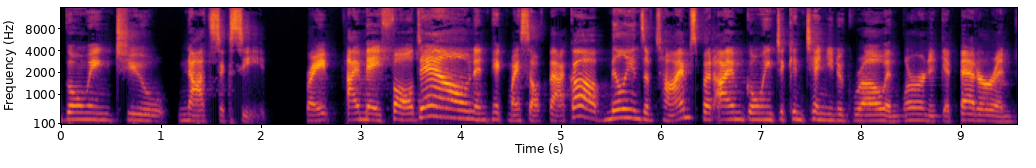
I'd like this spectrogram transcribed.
going to not succeed right? I may fall down and pick myself back up millions of times, but I'm going to continue to grow and learn and get better. And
